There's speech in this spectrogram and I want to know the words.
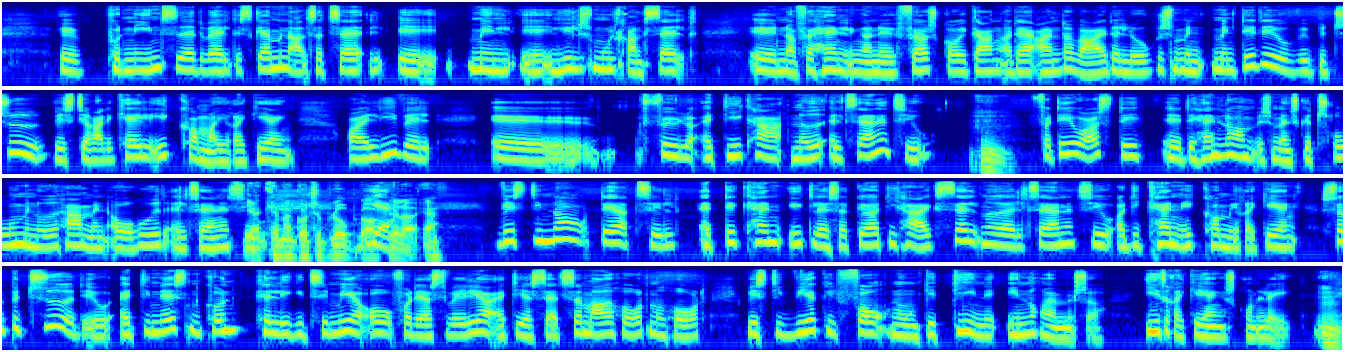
øh, på den ene side af det valg, det skal man altså tage øh, med en, en lille smule grænsalt, øh, når forhandlingerne først går i gang, og der er andre veje, der lukkes. Men, men det, det jo vil betyde, hvis de radikale ikke kommer i regering, og alligevel øh, føler, at de ikke har noget alternativ. Mm. For det er jo også det, øh, det handler om, hvis man skal tro med noget, har man overhovedet et alternativ. Ja, kan man gå til blå blok? Ja. Eller, ja. Hvis de når dertil, at det kan ikke lade sig gøre, de har ikke selv noget alternativ, og de kan ikke komme i regering, så betyder det jo, at de næsten kun kan legitimere over for deres vælgere, at de har sat så meget hårdt mod hårdt, hvis de virkelig får nogle gedigende indrømmelser i et regeringsgrundlag. Mm.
